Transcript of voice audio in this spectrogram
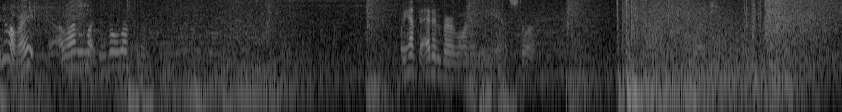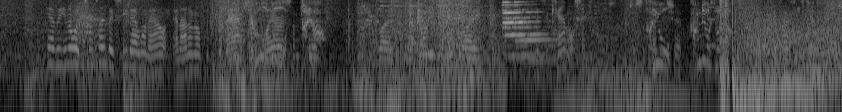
know, right? A lot of love There's no love for them. We have the Edinburgh one in the uh, store. Yeah, but you know what? Sometimes I see that one out, and I don't know if it's the mask or glare or some shit, but it don't even look like it's a camel sometimes. It just looks like a ship. That's how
